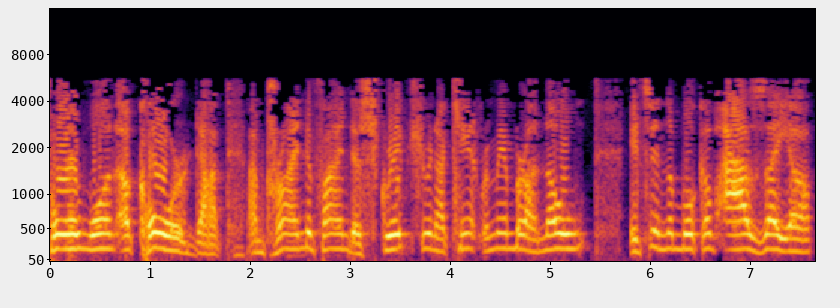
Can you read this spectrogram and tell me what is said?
for one accord. I'm trying to find a scripture and I can't remember. I know it's in the book of Isaiah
